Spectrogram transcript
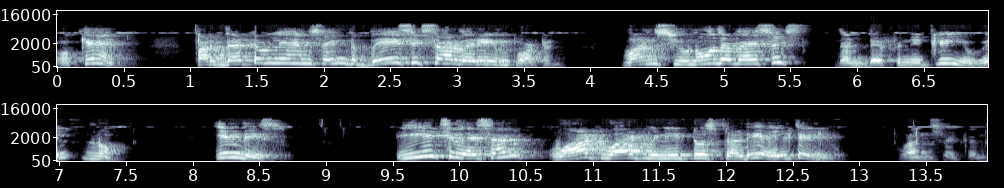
Okay for that only i am saying the basics are very important. Once you know the basics then definitely you will know. In this each lesson what what we need to study i'll tell you. One second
